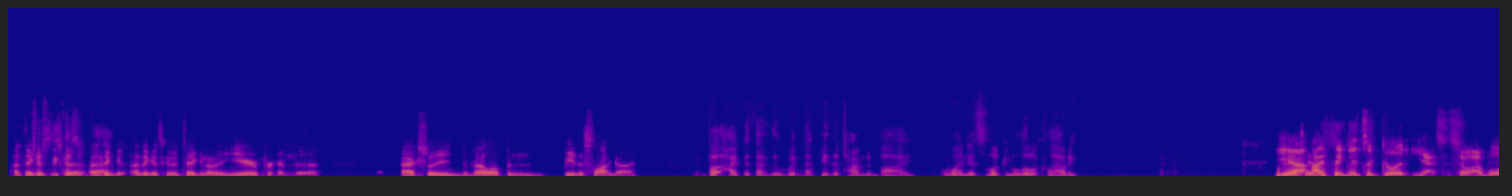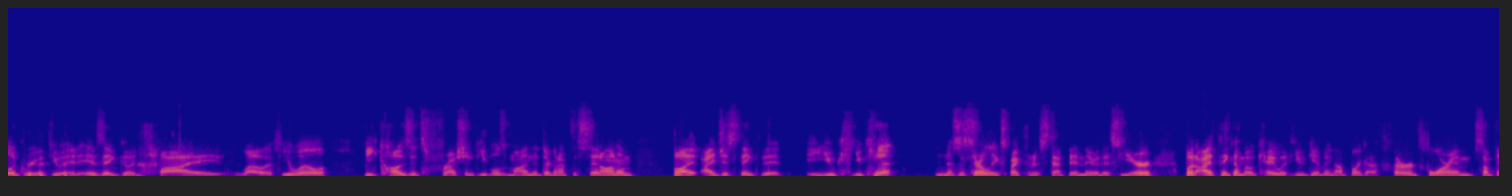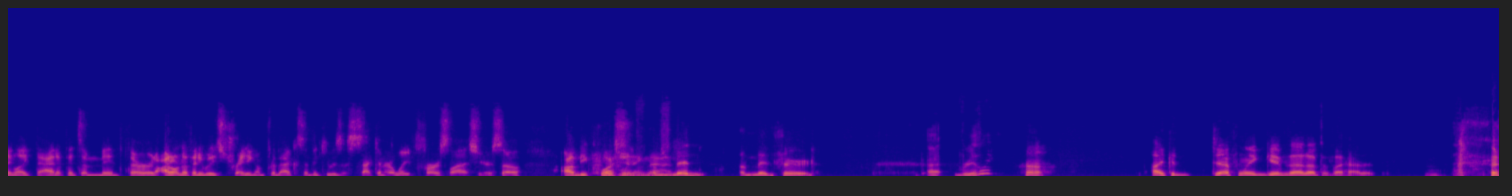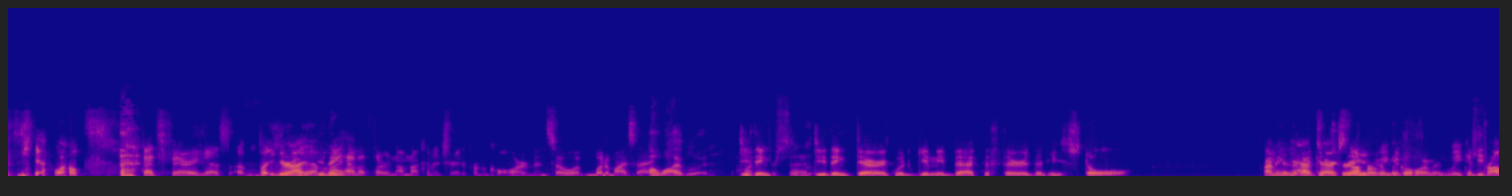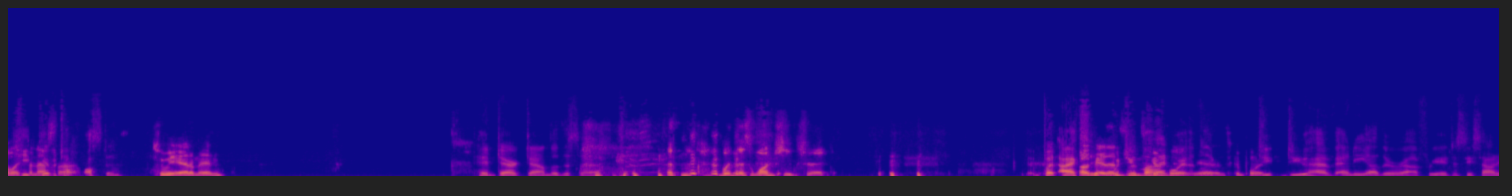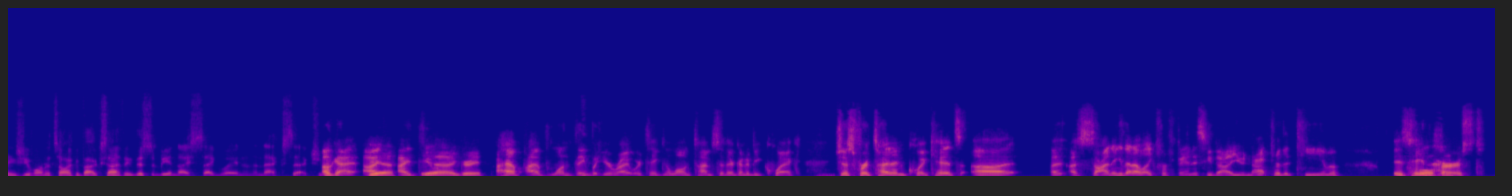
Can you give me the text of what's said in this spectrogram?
I think Just it's because gonna, I think I think it's going to take another year for him to actually develop and be the slot guy. But hypothetically, wouldn't that be the time to buy when it's looking a little cloudy? Okay, yeah, Tim. I think it's a good yes. So I will agree with you. It is a good buy low, if you will, because it's fresh in people's mind that they're gonna have to sit on him. But I just think that you you can't necessarily expect him to step in there this year. But I think I'm okay with you giving up like a third for him, something like that. If it's a mid third, I don't know if anybody's trading him for that because I think he was a second or late first last year. So I'd be questioning a that. mid a mid third, Uh, really? huh? I could definitely give that up if I had it. yeah, well, that's fair, I guess. Uh, but here You I am. think- I have a third, and I'm not going to trade it for Mecole Hardman. So what, what am I saying? Oh, I would. Do you think- Do you think Derek would give me back the third that he stole? I mean, and you I have could Derek's trade it number. for We could, Mecole we could He'd, probably he'd finesse give it that. to Austin. Should we add him in? Hey, Derek, download this app. with this one cheap trick. but actually, Okay, that's, would you that's a mind? good point. uh, Yeah, that's a good point. do, do you have any other uh, free agency signings you want to talk about? Because I think this would be a nice segue into the next section. Okay, I, yeah, I do. yeah, I agree. I have I have one thing, but you're right. We're taking a long time, so they're going to be quick. Just for tight end quick hits, uh, a, a signing that I like for fantasy value, not for the team, is Hayden Olsen? Hurst.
